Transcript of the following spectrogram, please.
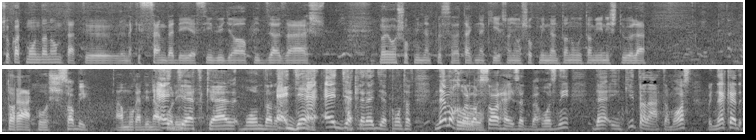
sokat mondanom, tehát ő, neki szenvedélye, szívügye a pizzázás, nagyon sok mindent köszönhetek neki, és nagyon sok mindent tanultam én is tőle. Tarákos. Szabi. Amore di Napoli. Egyet kell mondanom. Egyet? Ne, egyetlen hát... egyet mondhat. Nem akarlak oh. szar helyzetbe hozni, de én kitaláltam azt, hogy neked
